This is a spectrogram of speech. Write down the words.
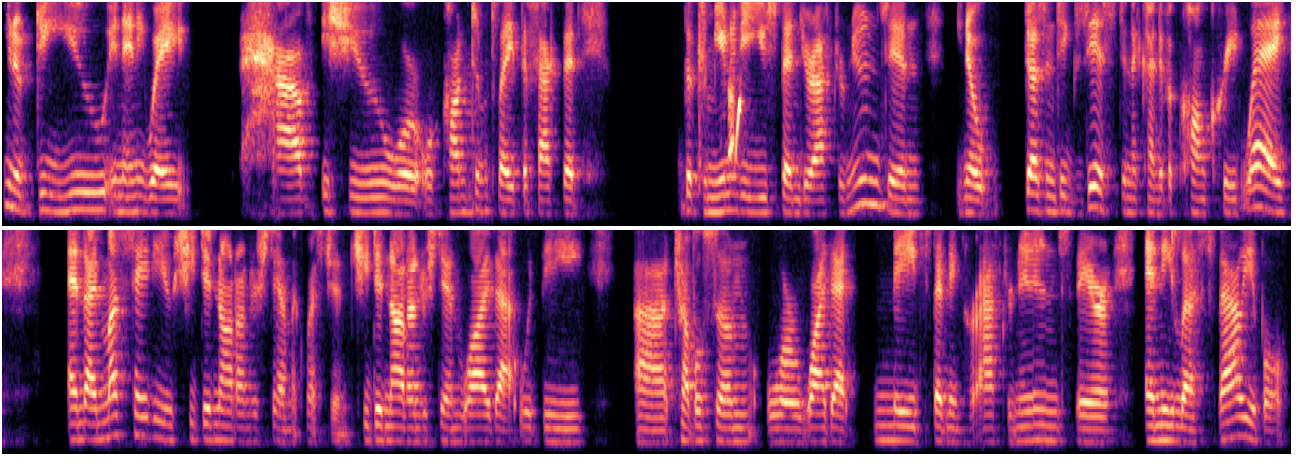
you know, do you in any way have issue or, or contemplate the fact that the community you spend your afternoons in, you know, doesn't exist in a kind of a concrete way? And I must say to you, she did not understand the question. She did not understand why that would be uh, troublesome or why that made spending her afternoons there any less valuable.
